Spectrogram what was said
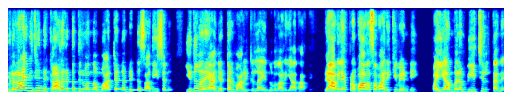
പിണറായി വിജയന്റെ കാലഘട്ടത്തിൽ വന്ന മാറ്റം കണ്ടിട്ട് സതീശന് ഇതുവരെ ആ ഞെട്ടൽ മാറിയിട്ടില്ല എന്നുള്ളതാണ് യാഥാർത്ഥ്യം. രാവിലെ പ്രഭാത സവാരിക്ക് വേണ്ടി പയ്യാമ്പലം ബീച്ചിൽ തന്നെ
